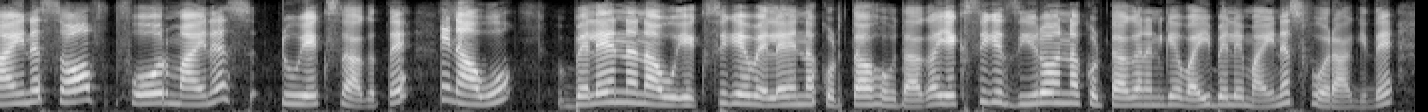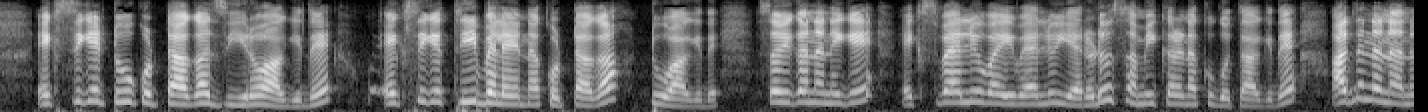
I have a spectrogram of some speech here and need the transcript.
minus of four minus two X ಆಗುತ್ತೆ. ನಾವು ಬೆಲೆಯನ್ನು ನಾವು ಎಕ್ಸಿಗೆ ಬೆಲೆಯನ್ನು ಕೊಡ್ತಾ ಹೋದಾಗ ಎಕ್ಸಿಗೆ ಝೀರೋವನ್ನು ಕೊಟ್ಟಾಗ ನನಗೆ ವೈ ಬೆಲೆ ಮೈನಸ್ ಫೋರ್ ಆಗಿದೆ. ಎಕ್ಸಿಗೆ ಟೂ ಕೊಟ್ಟಾಗ ಝೀರೋ ಆಗಿದೆ. ಎಕ್ಸಿಗೆ ತ್ರೀ ಬೆಲೆಯನ್ನು ಕೊಟ್ಟಾಗ ಟೂ ಆಗಿದೆ. ಸೊ ಈಗ ನನಗೆ ಎಕ್ಸ್ ವ್ಯಾಲ್ಯೂ ವೈ ವ್ಯಾಲ್ಯೂ ಎರಡೂ ಸಮೀಕರಣಕ್ಕೂ ಗೊತ್ತಾಗಿದೆ. ಅದನ್ನು ನಾನು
